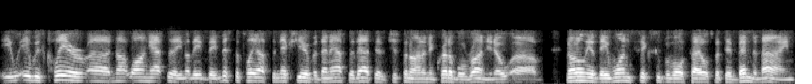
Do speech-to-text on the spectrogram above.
it, it was clear uh, not long after you know they they missed the playoffs the next year, but then after that they've just been on an incredible run. You know, uh, not only have they won six Super Bowl titles, but they've been to nine.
